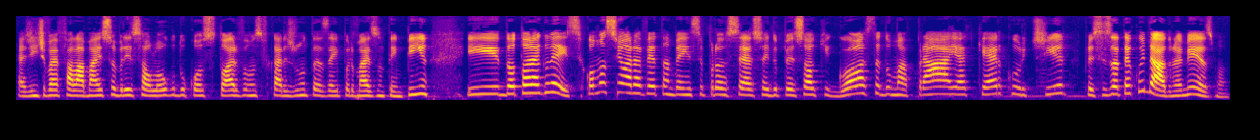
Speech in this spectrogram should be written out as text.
A gente vai falar mais sobre isso ao longo do consultório, vamos ficar juntas aí por mais um tempinho. E, doutora Gleice, como a senhora vê também esse processo aí do pessoal que gosta de uma praia, quer curtir, precisa ter cuidado, não é mesmo?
